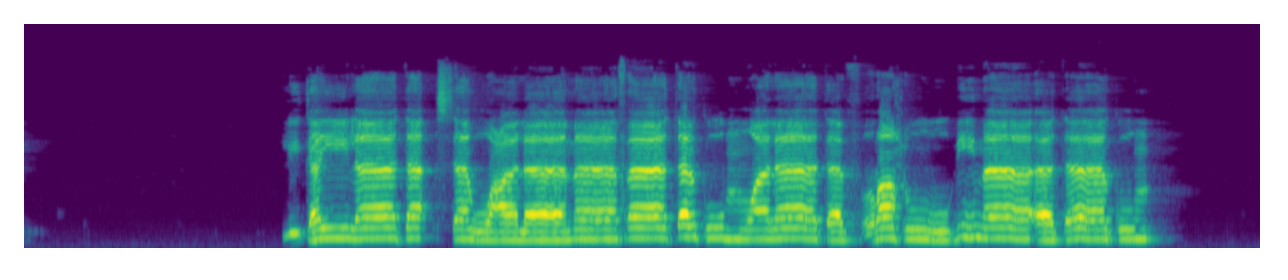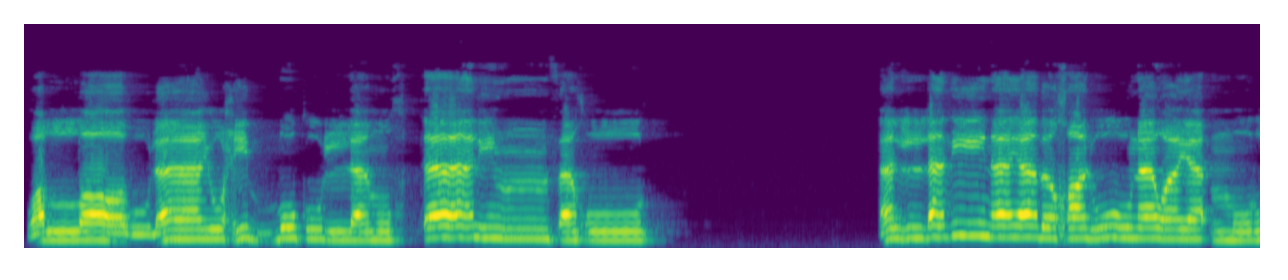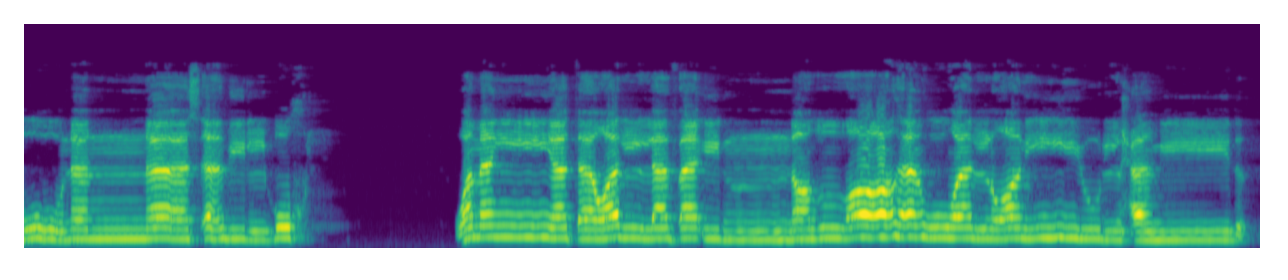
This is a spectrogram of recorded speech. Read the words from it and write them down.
لكي لا تأسوا على ما فاتكم ولا تفرحوا بما أتاكم. والله لا يحب كل مختال فخور. الذين يبخلون ويأمرون الناس بالبخل ومن يتول فإن الله هو الغني الحميد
